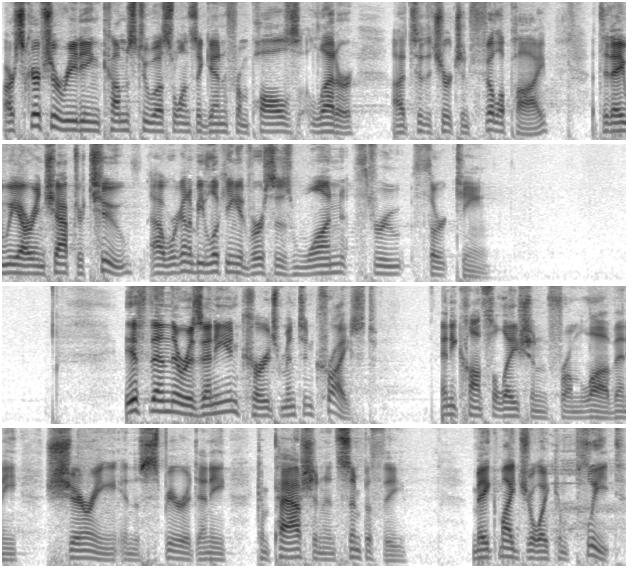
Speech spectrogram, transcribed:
Our scripture reading comes to us once again from Paul's letter uh, to the church in Philippi. Today we are in chapter 2. Uh, we're going to be looking at verses 1 through 13. If then there is any encouragement in Christ, any consolation from love, any sharing in the Spirit, any compassion and sympathy. Make my joy complete.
